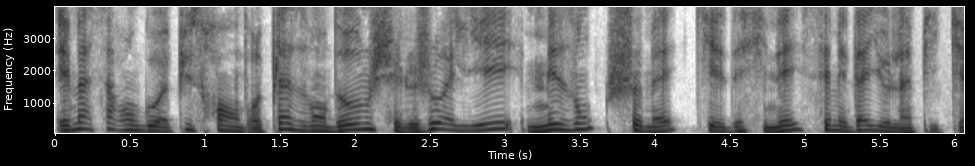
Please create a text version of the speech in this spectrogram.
Emma Sarango a pu se rendre place Vendôme chez le joaillier Maison Chemet qui a dessiné ses médailles olympiques.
